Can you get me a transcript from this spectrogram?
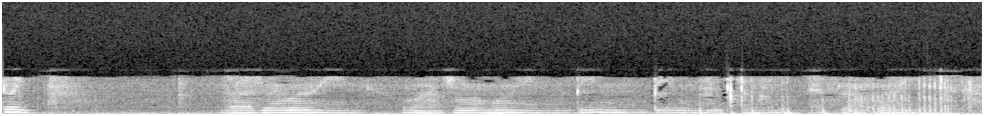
That's not fine. 我上欢迎叮叮叮叮，大家欢迎。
